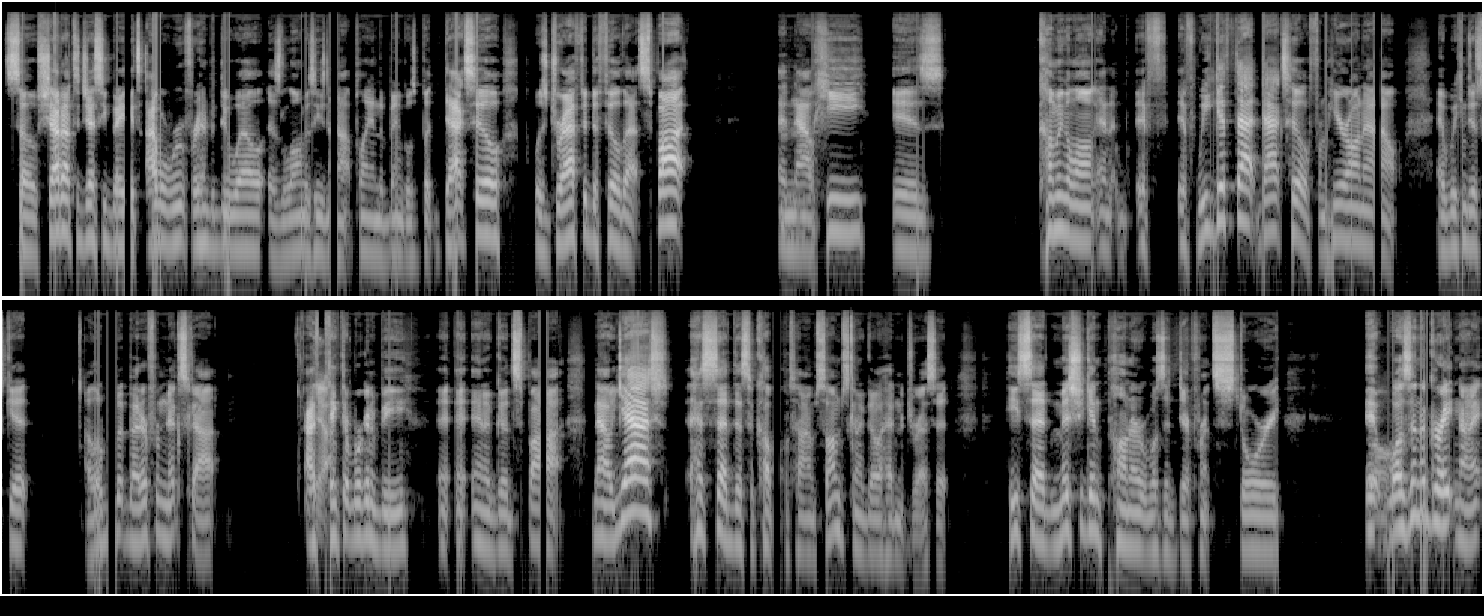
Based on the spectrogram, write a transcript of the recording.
So shout out to Jessie Bates. I will root for him to do well as long as he's not playing the Bengals. But Dax Hill was drafted to fill that spot and Mhm. now he is coming along and if if we get that Dax Hill from here on out and we can just get a little bit better from Nick Scott, I Yeah. think that we're going to be in, in a good spot. Now, Yash has said this a couple of times, so I'm just going to go ahead and address it. He said Michigan punter was a different story. It Oh. wasn't a great night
